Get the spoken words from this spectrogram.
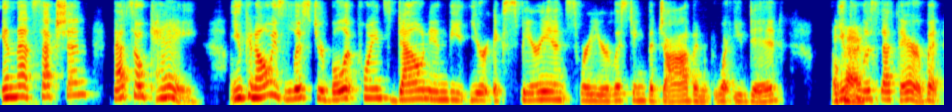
in that section. That's okay. You can always list your bullet points down in the your experience where you're listing the job and what you did. Okay. You can list that there, but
